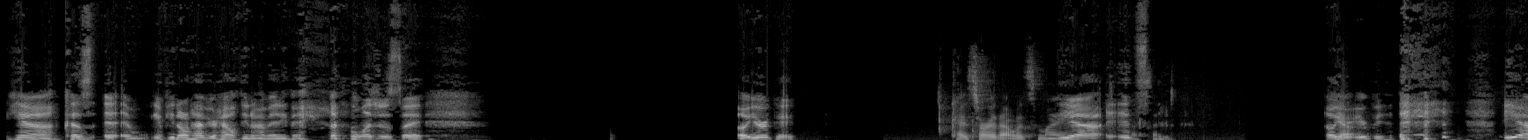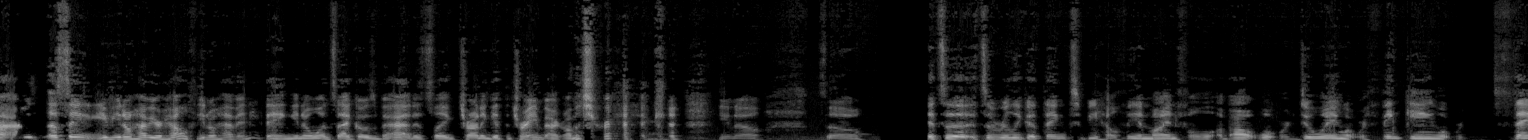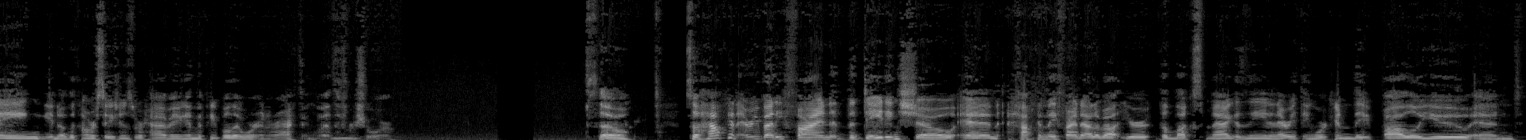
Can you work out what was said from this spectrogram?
Yeah, because if you don't have your health, you don't have anything. Let's just say. Oh, you're okay. Okay, sorry, that was my. Yeah, it's. Husband. Oh, yeah. you're, you're yeah, I was, I was, saying if you don't have your health, you don't have anything. You know, once that goes bad, it's like trying to get the train back on the track. you know, so it's a it's a really good thing to be healthy and mindful about what we're doing, what we're thinking, what we're saying. You know, the conversations we're having, and the people that we're interacting with, for sure. So so how can everybody find the dating show and how can they find out about your the Lux magazine and everything? Where can they follow you and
